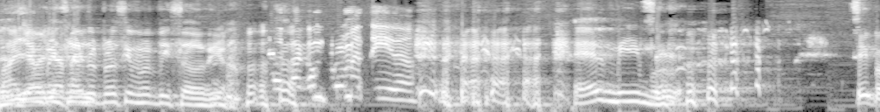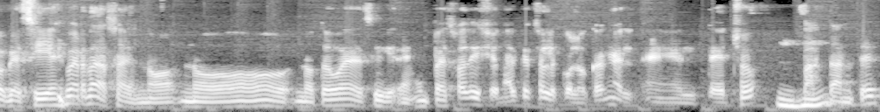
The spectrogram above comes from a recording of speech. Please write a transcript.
Vayan pensando el próximo episodio. está comprometido. Él mismo. Sí. porque sí es verdad, ¿sabes? No, no, no te voy a decir, es un peso adicional que se le coloca en el, en el techo bastante.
